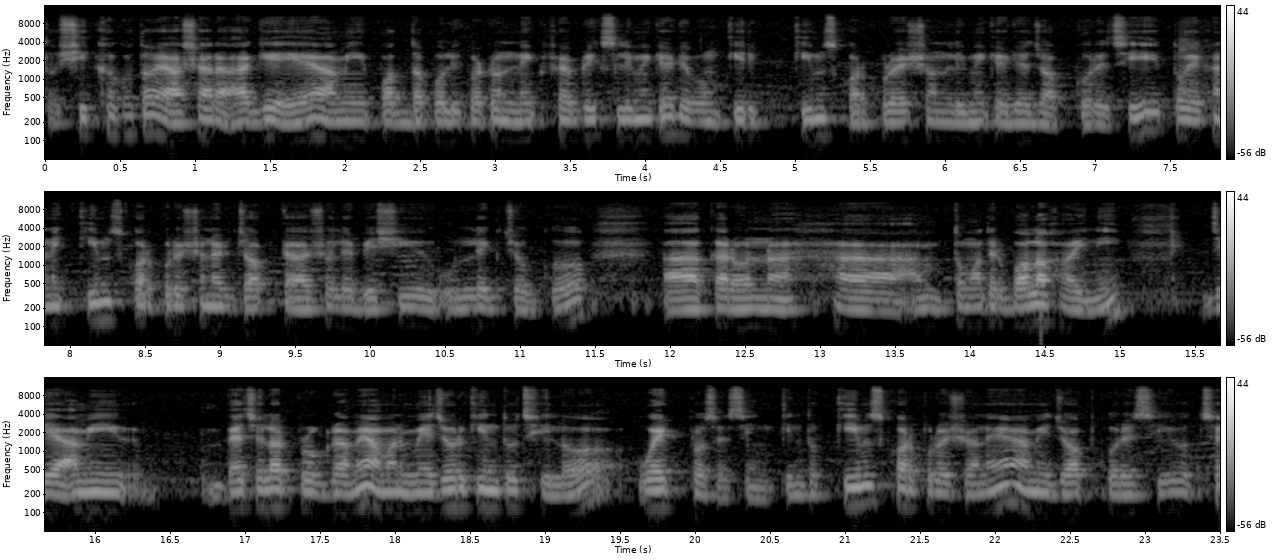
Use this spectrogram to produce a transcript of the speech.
তো শিক্ষকতায় আসার আগে আমি Padma polycotton knit fabrics limited এবং কিমস কর্পোরেশন লিমিটেডে জব করেছি। তো এখানে কিমস কর্পোরেশনের জবটা আসলে বেশি উল্লেখযোগ্য কারণ তোমাদের বলা হয়নি যে আমি ব্যাচেলার প্রোগ্রামে আমার মেজর কিন্তু ছিল ওয়েট প্রসেসিং কিন্তু কিমস কর্পোরেশনে আমি জব করেছি হচ্ছে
